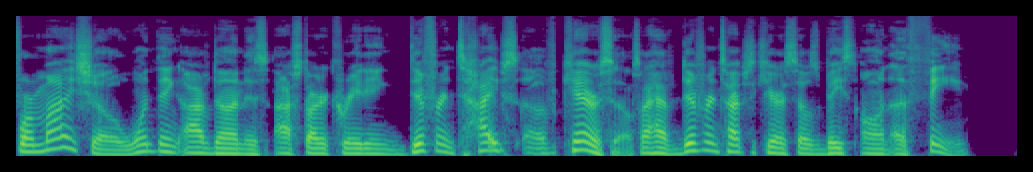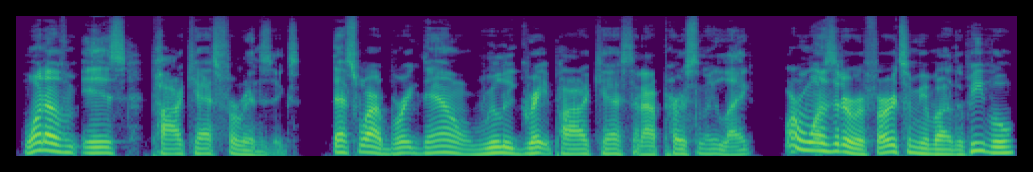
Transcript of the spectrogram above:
For my show, one thing I've done is I've started creating different types of carousels. I have different types of carousels based on a theme. One of them is podcast forensics. That's where I break down really great podcasts that I personally like or ones that are referred to me by other people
